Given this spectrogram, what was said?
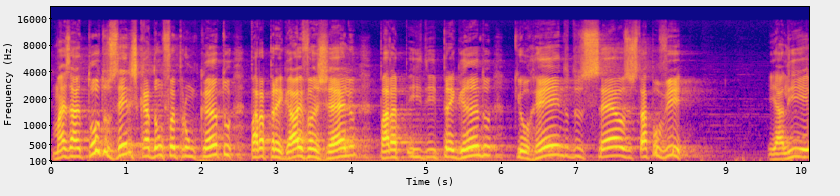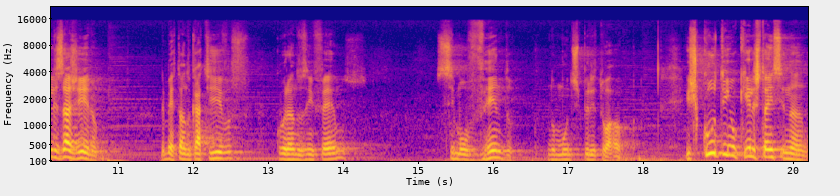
mas a todos eles, cada um foi para um canto para pregar o evangelho, para ir pregando que o reino dos céus está por vir. E ali eles agiram libertando cativos, curando os enfermos, se movendo no mundo espiritual. Escutem o que ele está ensinando,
